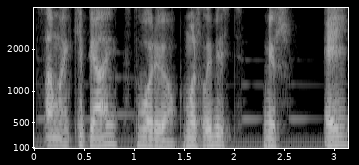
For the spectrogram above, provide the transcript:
саме KPI створює можливість між A,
